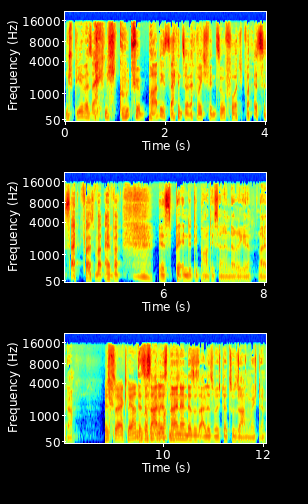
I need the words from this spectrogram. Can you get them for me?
ein Spiel, was eigentlich gut für Partys sein soll, aber ich finde es so furchtbar. Es ist einfach, es macht einfach, es beendet die Partys dann in der Regel, leider. Willst du erklären? Das was ist da alles, machen nein, nein, das ist alles, was ich dazu sagen möchte.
